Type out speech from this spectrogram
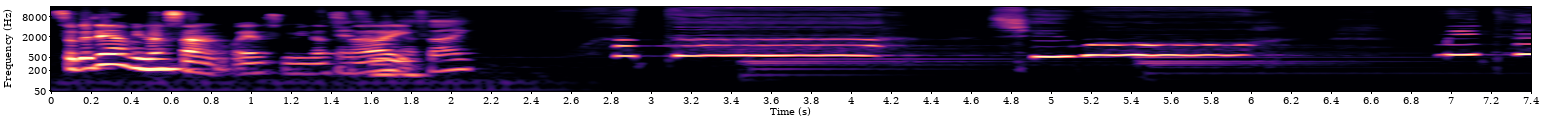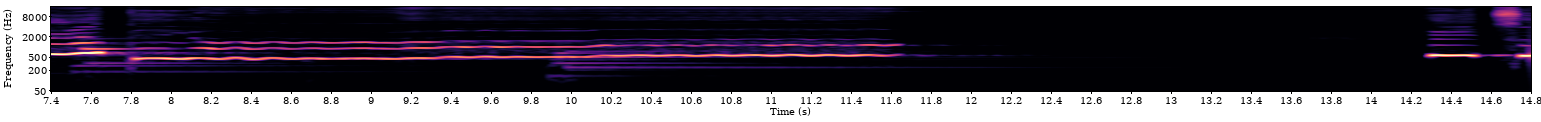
それでは皆さんおやすみなさい。おやすみなさい。私を見ててよいつ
